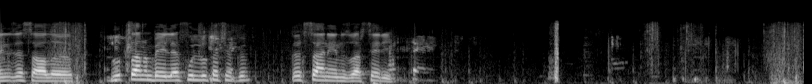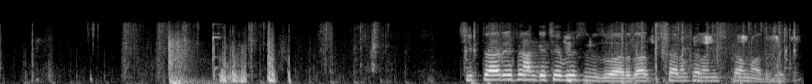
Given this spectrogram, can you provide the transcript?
Elinize sağlık. Lootlanın beyler full loot'a çökün. 40 saniyeniz var seri. Çift tarihe falan geçebilirsiniz bu arada. Artık karın falan hiç kalmadı. pek.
